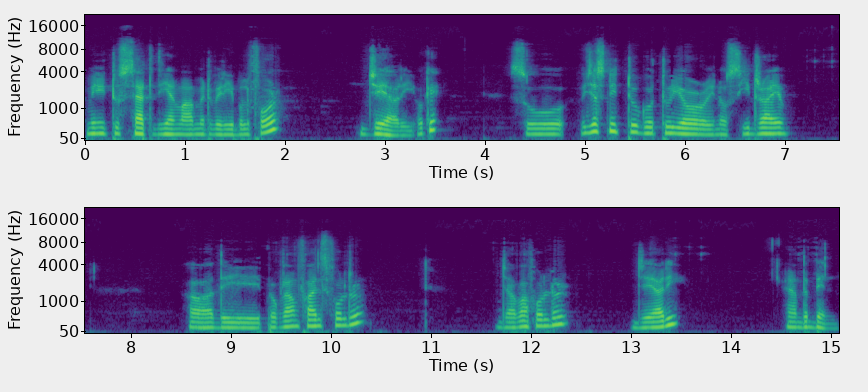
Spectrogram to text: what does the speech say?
we need to set the environment variable for JRE okay? So we just need to go to your you know C drive uh, the program files folder Java folder JRE and the bin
